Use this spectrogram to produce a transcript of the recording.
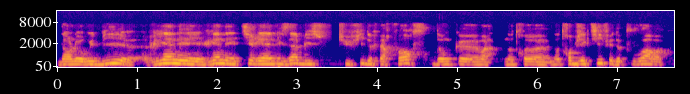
dans le rugby, rien n'est rien n'est irréalisable, il suffit de faire force. Donc voilà, notre notre objectif est de pouvoir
